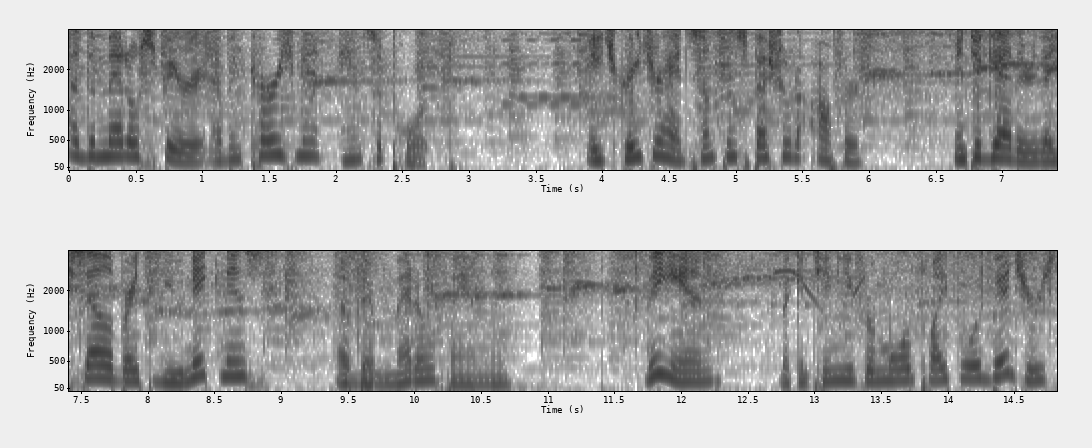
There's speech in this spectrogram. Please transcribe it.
of the meadow spirit of encouragement and support. Each creature had something special to offer, and together they celebrate the uniqueness of their meadow family. The end, but continue for more playful adventures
